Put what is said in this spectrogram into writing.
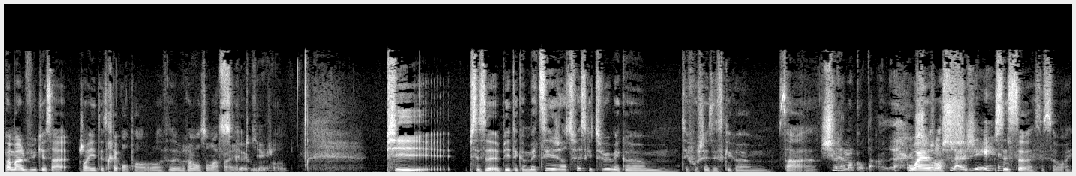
pas mal vu que ça... Genre, il était très content. C'est vraiment son affaire et tout. Genre. Puis... Puis c'est ça. Puis il était comme, mais tu sais, genre, tu fais ce que tu veux, mais comme... Tu sais, faut que je te dise que comme... Ça... Je suis vraiment content, là. Ouais, je suis genre. C'est ça, c'est ça, ouais.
